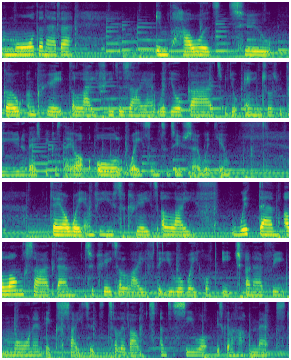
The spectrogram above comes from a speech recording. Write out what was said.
more than ever empowered to go and create the life you desire with your guides, with your angels, with the universe, because they are all waiting to do so with you. They are waiting for you to create a life with them, alongside them, to create a life that you will wake up each and every morning excited to live out and to see what is going to happen next.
